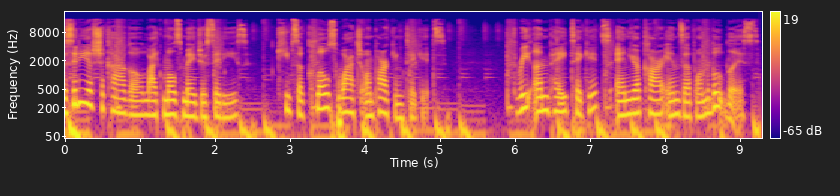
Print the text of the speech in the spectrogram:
The city of Chicago, like most major cities, keeps a close watch on parking tickets. Three unpaid tickets, and your car ends up on the boot list.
